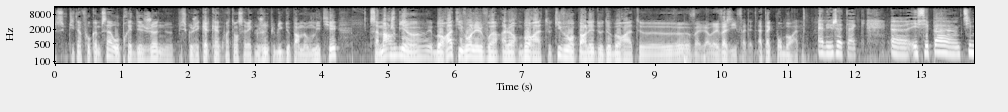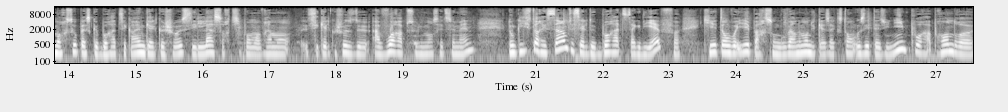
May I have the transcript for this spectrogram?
c'est une petite info comme ça auprès des jeunes, puisque j'ai quelques acquaintances avec le jeune public de par mon métier. Ça marche bien. Hein. Borat, ils vont aller le voir. Alors Borat, qui veut en parler de, Borat Euh, Vas-y, Fadette, attaque pour Borat. Allez, j'attaque. Euh, et c'est pas un petit morceau parce que Borat c'est quand même quelque chose. C'est la sortie pour moi vraiment. C'est quelque chose de à voir absolument cette semaine. Donc l'histoire est simple, c'est celle de Borat Sagdiev qui est envoyé par son gouvernement du Kazakhstan aux États-Unis pour apprendre euh,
